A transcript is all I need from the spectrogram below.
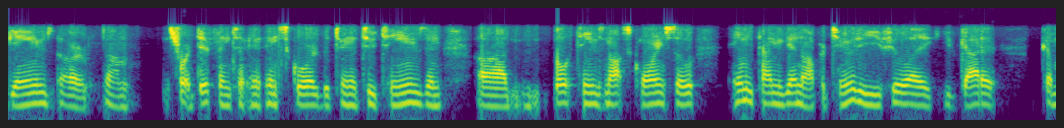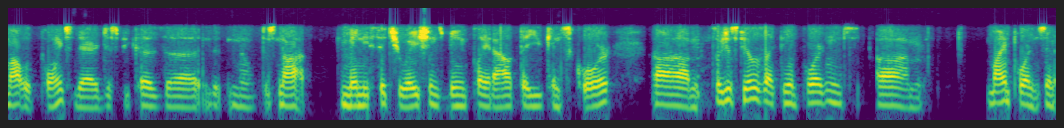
games or um, short difference in, in scores between the two teams, and uh, both teams not scoring. So anytime you get an opportunity, you feel like you've got to come out with points there, just because uh, you know there's not many situations being played out that you can score. Um, so it just feels like the importance, um, my importance in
